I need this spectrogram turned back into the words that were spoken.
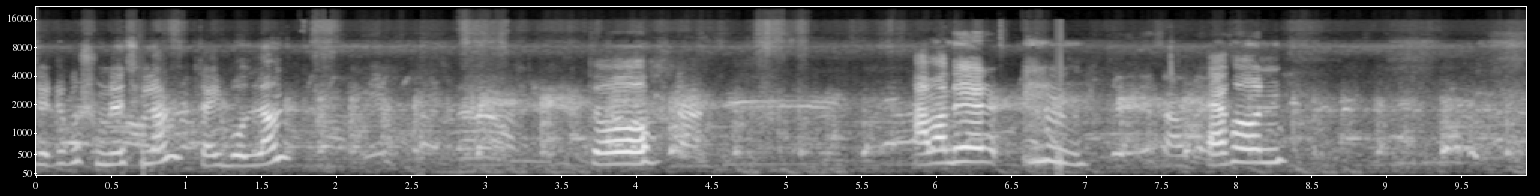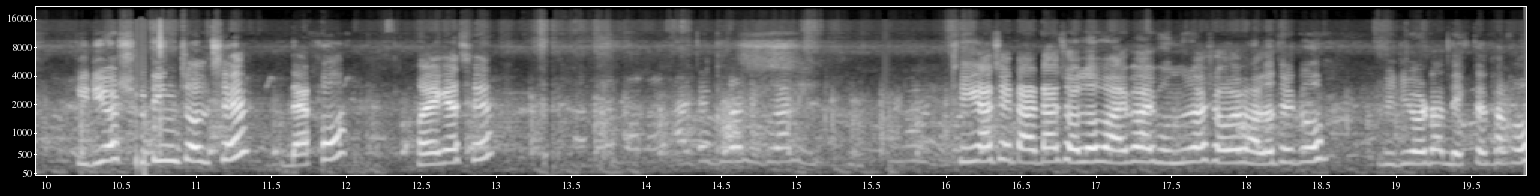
যেটুকু শুনেছিলাম, তাই বললাম। তো আমাদের এখন ভিডিও শুটিং চলছে, দেখো, হয়ে গেছে। ঠিক আছে টাটা চলো বাই বাই বন্ধুরা সবাই ভালো থেকো। ভিডিওটা দেখতে থাকো।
